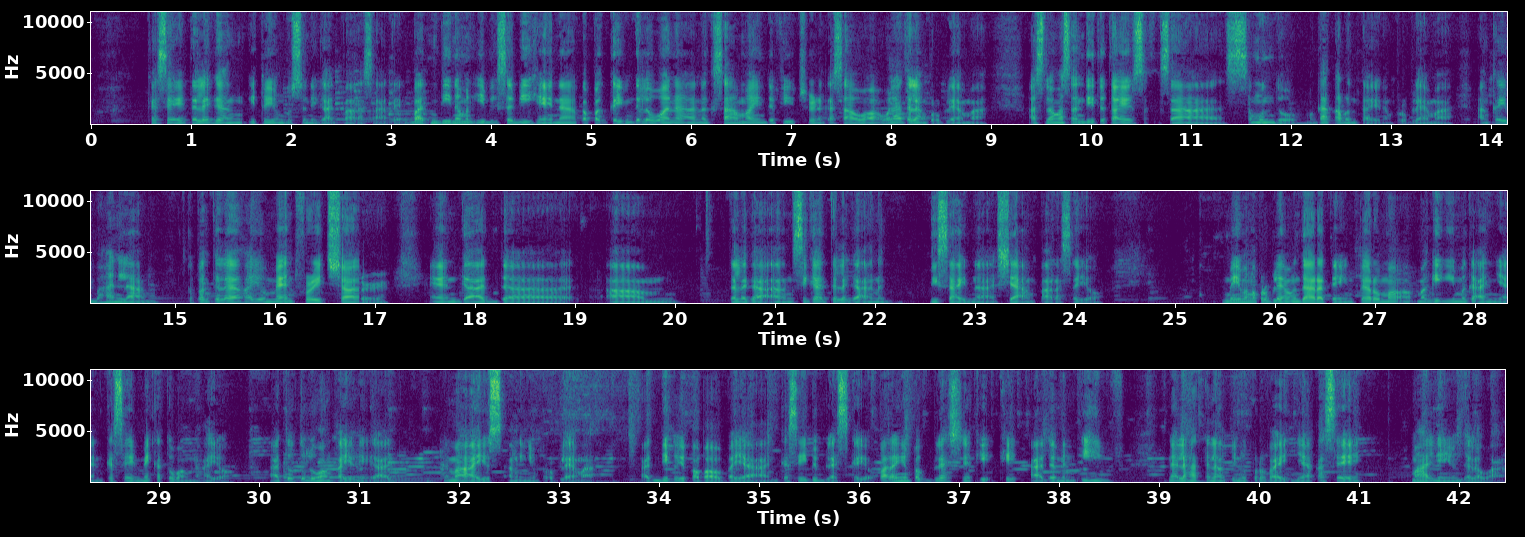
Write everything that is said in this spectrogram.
Kasi talagang ito yung gusto ni God para sa atin. But hindi naman ibig sabihin na kapag kayong dalawa na nagsama in the future, nag-asawa, wala talang problema as long as nandito tayo sa, sa, sa mundo, magkakaroon tayo ng problema. Ang kaibahan lang, kapag talaga kayo meant for each other and God uh, um, talaga ang si God talaga ang nag-decide na siya ang para sa iyo. May mga problemang darating pero ma- magiging magaan yan kasi may katuwang na kayo at tutulungan kayo ni God na maayos ang inyong problema at hindi kayo papabayaan kasi i-bless kayo. Parang yung pag-bless niya kay, kay Adam and Eve, na lahat na lang pinoprovide niya kasi mahal niya yung dalawa.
